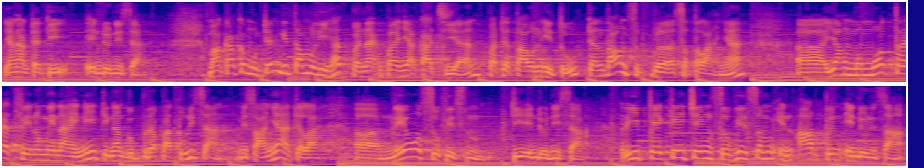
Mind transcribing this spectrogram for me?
yang ada di Indonesia. Maka kemudian kita melihat banyak banyak kajian pada tahun itu dan tahun setelahnya uh, yang memotret fenomena ini dengan beberapa tulisan. Misalnya adalah uh, Neo-Sufism di Indonesia, Repackaging Sufism in Urban Indonesia,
